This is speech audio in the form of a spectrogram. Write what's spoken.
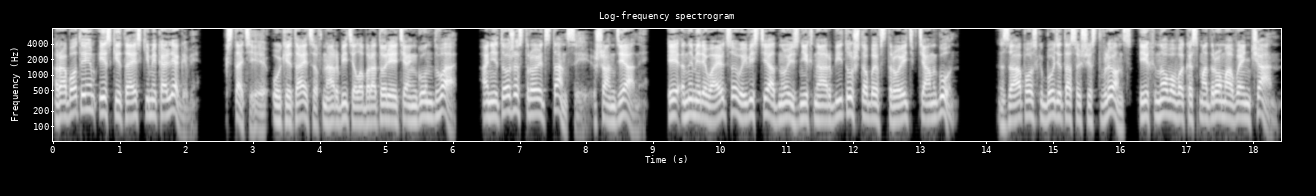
Работаем и с китайскими коллегами. Кстати, у китайцев на орбите лаборатория Тяньгун-2. Они тоже строят станции, Шандианы, и намереваются вывести одну из них на орбиту, чтобы встроить в Тянгун. Запуск будет осуществлен с их нового космодрома Вэньчан.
